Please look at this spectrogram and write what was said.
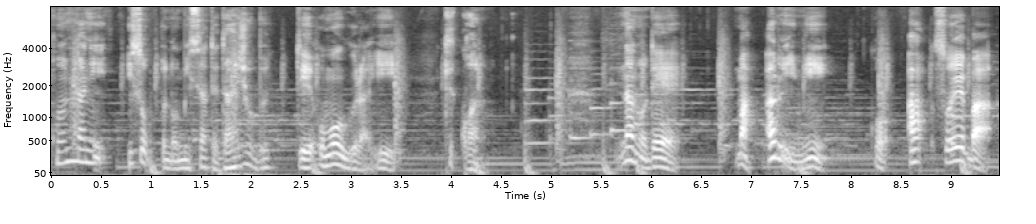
こんなにイソップの店あって大丈夫って思うぐらい結構ある。なので、まあ、ある意味、こう、あ、そういえば、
